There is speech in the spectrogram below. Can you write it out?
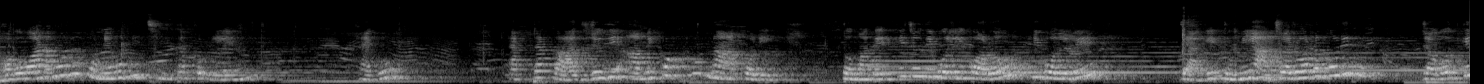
ভগবান আমার মনে মনে চিন্তা করলেন হ্যাঁ গো একটা কাজ যদি আমি কখনো না করি তোমাদেরকে যদি বলি করো, কি বলবে? আগে তুমি আচরণ করে জগৎকে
